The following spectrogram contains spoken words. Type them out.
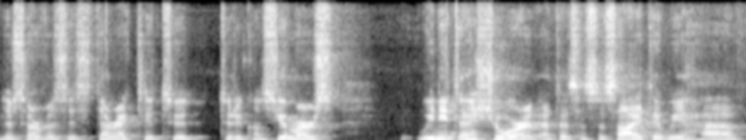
their services directly to, to the consumers, we need to ensure that as a society we have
